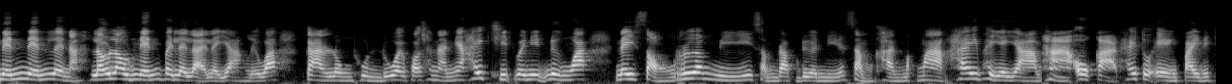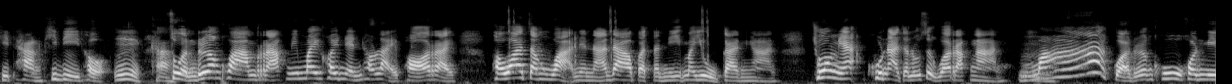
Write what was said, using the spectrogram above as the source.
เน้นๆเลยนะ แล้วเราเน้นไปหลายๆหลายอย่างเลยว่าการลงทุนด้วย เพราะฉะนั้นเนี่ยให้คิดไว้นิดนึงว่าใน 2 เรื่องนี้สำหรับเดือนนี้สำคัญมากๆ ให้พยายามหาโอกาสให้ตัวเองไปในทิศทางที่ดีเถอะอืมค่ะส่วนเรื่องความรักนี่ไม่ค่อยเน้นเท่าไหร่เพราะอะไรเพ ราะว่าจังหวะเนี่ยนะ ดาวปัตตานีมาอยู่การงาน ช่วงเนี้ยคุณอาจจะรู้สึกว่ารักงานอืมมากกว่าเรื่องคู่ คนมี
